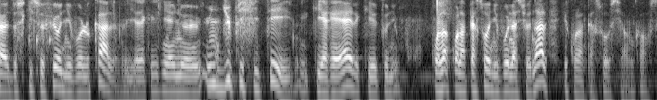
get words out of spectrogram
euh, de ce qui se fait au niveau local. Il y a, une, duplicité qui est réelle, qui est qu'on aperçoit au niveau national et qu'on aperçoit aussi en Corse.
